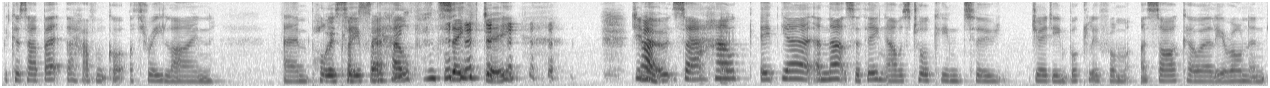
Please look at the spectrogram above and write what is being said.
because I bet they haven't got a three line um, policy for safety. health and safety. Do you no. know? So how? It, yeah, and that's the thing. I was talking to Jadine Buckley from ASACO earlier on, and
